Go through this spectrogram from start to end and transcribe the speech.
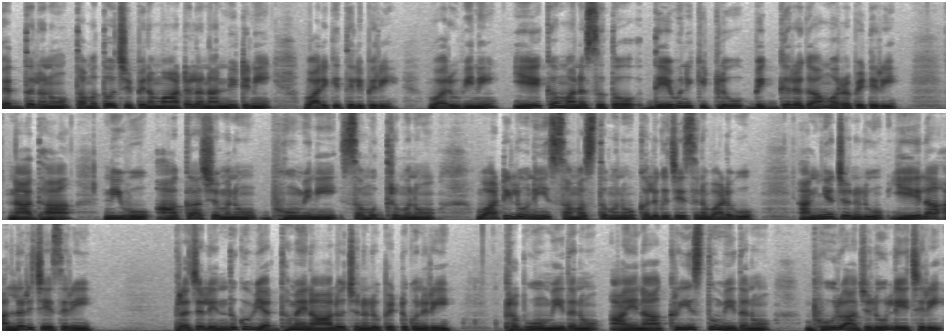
పెద్దలను తమతో చెప్పిన మాటలనన్నిటినీ వారికి తెలిపిరి. వారు విని ఏక మనస్సుతో దేవునికిట్లు బిగ్గరగా మొర్రపెట్టిరి నాథా నీవు ఆకాశమును భూమిని సముద్రమును వాటిలోని సమస్తమును కలుగజేసిన వాడవు. అన్యజనులు ఏలా అల్లరి చేసిరి? ప్రజలెందుకు వ్యర్థమైన ఆలోచనలు పెట్టుకునిరి? ప్రభువు మీదను ఆయన క్రీస్తు మీదను భూరాజులు లేచిరి.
